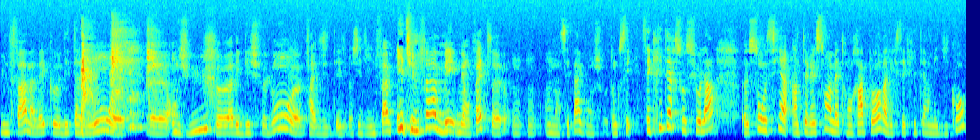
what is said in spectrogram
une femme avec des talons en jupe, avec des cheveux longs, enfin j'ai dit une femme est une femme, mais, mais en fait on n'en sait pas grand-chose. Donc ces, critères sociaux-là sont aussi intéressants à mettre en rapport avec ces critères médicaux.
